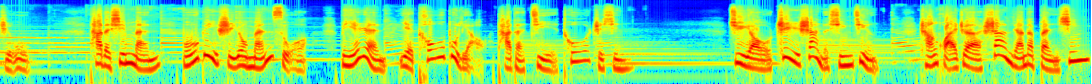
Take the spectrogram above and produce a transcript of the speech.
之物。他的心门不必使用门锁，别人也偷不了他的解脱之心。具有至善的心境，常怀着善良的本心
